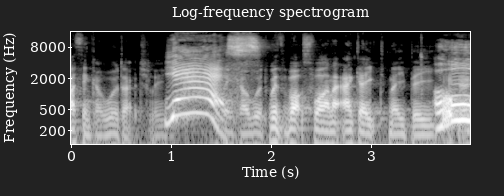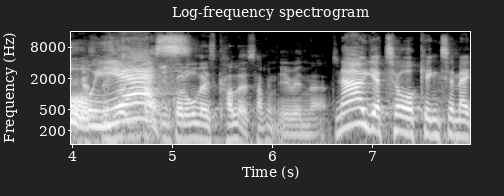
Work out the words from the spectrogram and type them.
I think I would actually. Yes. I think I would with Botswana agate maybe. Oh yes. You've got, you've got, all those colours, haven't you, in that? Now you're talking to me.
